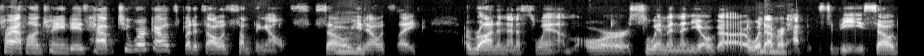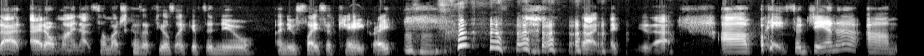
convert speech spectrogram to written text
triathlon training days have two workouts, but it's always something else. So mm. you know it's like a run and then a swim or swim and then yoga or whatever mm-hmm. it happens to be. So that i don't mind that so much because it feels like it's a new a new slice of cake right? Mm-hmm. I, I, can do that. Um, okay so jana um,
